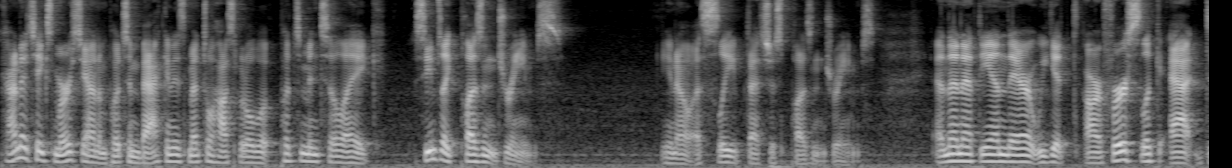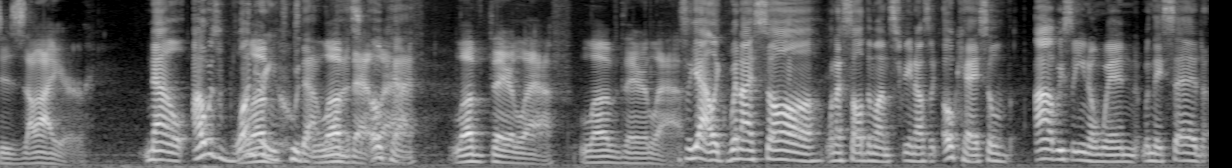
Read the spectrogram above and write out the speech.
kind of takes mercy on him puts him back in his mental hospital but puts him into like seems like pleasant dreams. You know a sleep that's just pleasant dreams and then at the end there we get our first look at desire Now, I was wondering Loved- who that loved was. that okay. laugh. Loved their laugh. Loved their laugh. So yeah, like when I saw when I saw them on screen, I was like, okay, so obviously, you know, when when they said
